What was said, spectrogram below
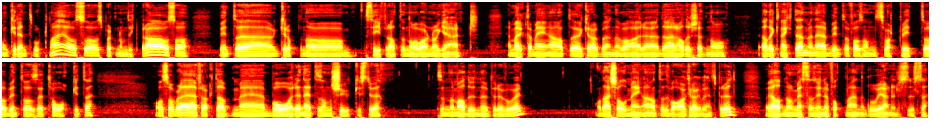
konkurrent bort til meg, og så spurte han om det gikk bra. Og så begynte kroppen å si fra at nå var det noe gærent. Jeg merka med en gang at kragbeinet var Der hadde det skjedd noe jeg hadde knekt den, men jeg begynte å få sånn svart-hvitt og begynte å se tåkete. Og så ble jeg frakta med båre ned til sånn sjukestue som de hadde under prøve-OL. Og der så de med en gang at det var kragebeinsbrudd. Og jeg hadde nok mest sannsynlig fått meg en god hjernerystelse.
